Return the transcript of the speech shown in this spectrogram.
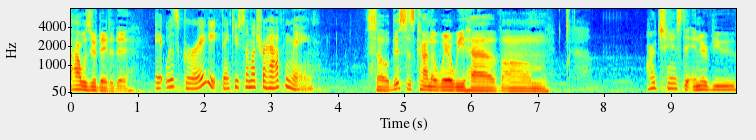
how was your day today? It was great. Thank you so much for having me. So, this is kind of where we have um, our chance to interview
